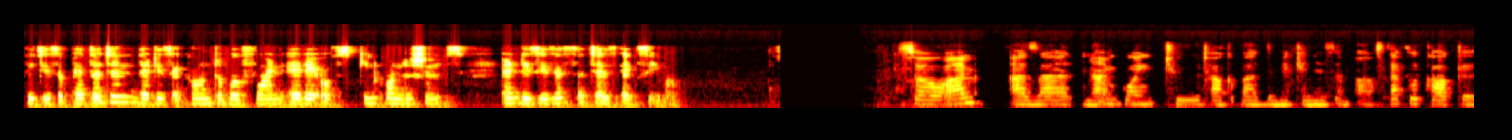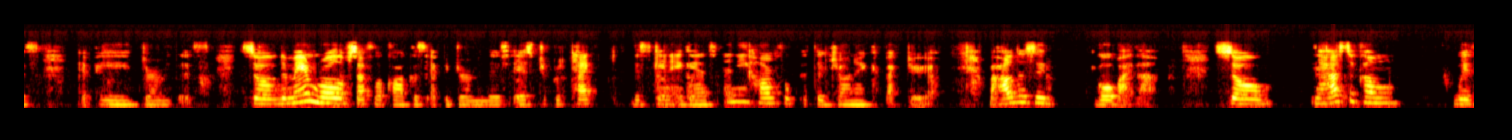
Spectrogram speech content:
which is a pathogen that is accountable for an array of skin conditions and diseases such as eczema. So I'm Azad and I'm going to talk about the mechanism of Staphylococcus epidermidis. So the main role of Staphylococcus epidermidis is to protect the skin against any harmful pathogenic bacteria. But how does it go by that? So it has to come with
